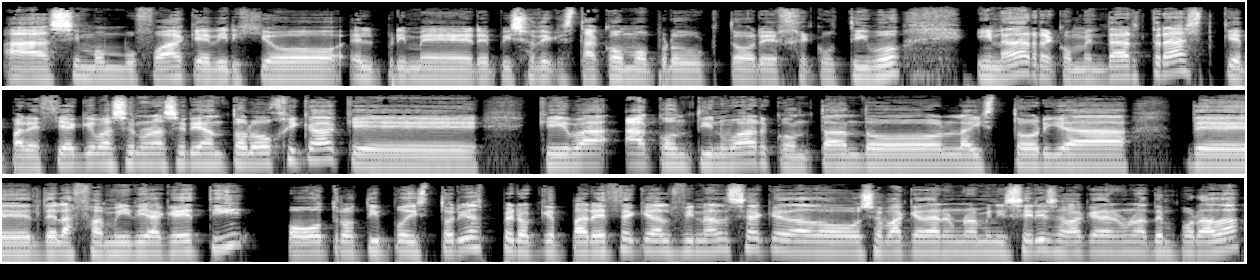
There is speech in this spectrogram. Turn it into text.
a Simon Beaufoy, que dirigió el primer episodio, que está como productor ejecutivo. Y nada, recomendar Trust, que parecía que iba a ser una serie antológica, que, que iba a continuar contando la historia de, de la familia Getty otro tipo de historias, pero que parece que al final se ha quedado, se va a quedar en una miniserie, se va a quedar en una temporada,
